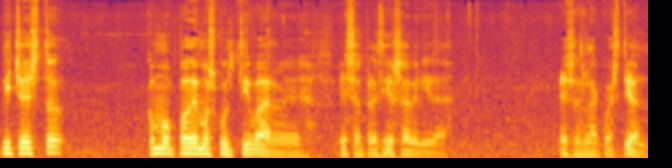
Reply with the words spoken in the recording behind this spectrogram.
Dicho esto, ¿cómo podemos cultivar eh, esa preciosa habilidad? Esa es la cuestión.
